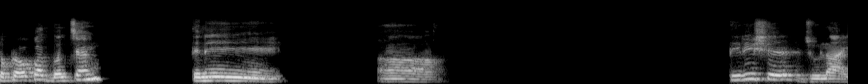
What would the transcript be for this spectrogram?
তো প্রভুপাত বলছেন তিনি আহ তিরিশে জুলাই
